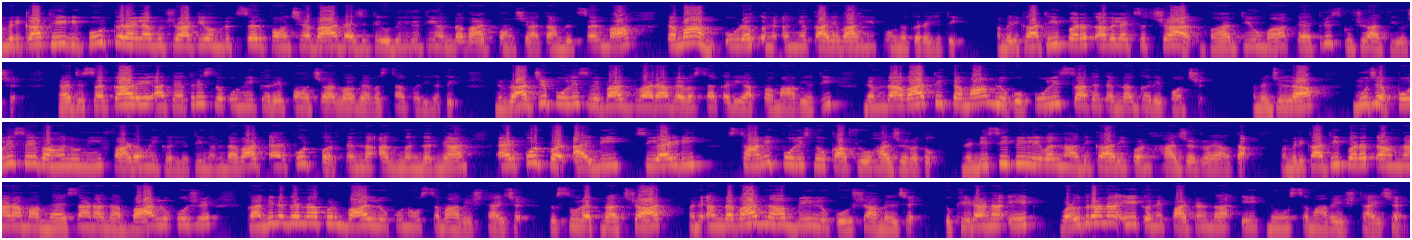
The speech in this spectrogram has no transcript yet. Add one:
અમેરિકાથી ડિપોર્ટ કરાયેલા ગુજરાતીઓ અમૃતસર પહોંચ્યા બાદ આજે તેઓ દિલ્હીથી અમદાવાદ પહોંચ્યા હતા. અમૃતસરમાં તમામ ઓળખ અને અન્ય કાર્યવાહી પૂર્ણ કરી હતી. અમેરિકાથી પરત આવેલા એકસો ચાર ભારતીયોમાં તેત્રીસ ગુજરાતીઓ છે. રાજ્ય સરકારે આ તેત્રીસ લોકોને ઘરે પહોંચાડવા વ્યવસ્થા કરી હતી રાજ્ય પોલીસ વિભાગ દ્વારા વ્યવસ્થા કરી આપવામાં આવી હતી અને અમદાવાદથી તમામ લોકો પોલીસ સાથે તેમના ઘરે પહોંચશે અને જિલ્લા મુજબ પોલીસે વાહનોની ફાળવણી કરી હતી અમદાવાદ એરપોર્ટ પર તેમના આગમન દરમિયાન એરપોર્ટ પર આઈબી, સીઆઈડી, સ્થાનિક પોલીસનો કાફલો હાજર હતો અને ડીસીપી લેવલના અધિકારી પણ હાજર રહ્યા હતા. અમેરિકાથી પરત આવનારામાં મહેસાણાના બાર લોકો છે, ગાંધીનગરના પણ બાર લોકોનો સમાવેશ થાય છે. તો સુરતના ચાર અને અમદાવાદના બે લોકો સામેલ છે. તો ખેડાના એક, વડોદરાના એક અને પાટણના એકનો સમાવેશ થાય છે.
